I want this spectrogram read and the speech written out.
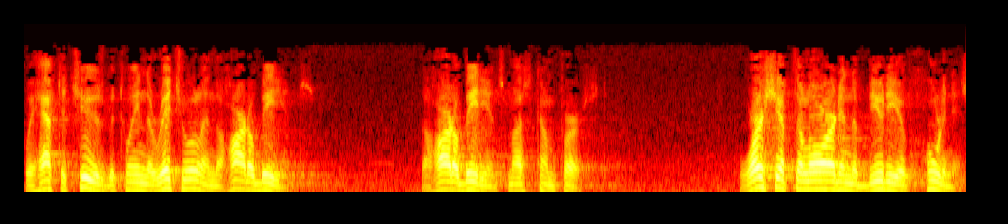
We have to choose between the ritual and the heart obedience, the heart obedience must come first. Worship the Lord in the beauty of holiness.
